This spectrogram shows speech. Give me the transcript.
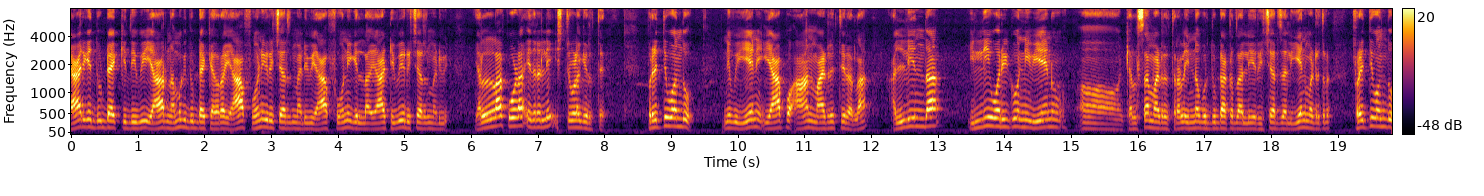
ಯಾರಿಗೆ ದುಡ್ಡು ಹಾಕಿದ್ದೀವಿ ಯಾರು ನಮಗೆ ದುಡ್ಡು ಹಾಕಿದಾರೋ ಯಾವ ಫೋನಿಗೆ ರಿಚಾರ್ಜ್ ಮಾಡೀವಿ ಯಾವ ಫೋನಿಗಿಲ್ಲ ಯಾವ ಟಿ ವಿ ರಿಚಾರ್ಜ್ ಮಾಡೀವಿ, ಎಲ್ಲ ಕೂಡ ಇದರಲ್ಲಿ ಇಷ್ಟರೊಳಗಿರುತ್ತೆ ಪ್ರತಿಯೊಂದು ನೀವು ಏನು ಆ್ಯಪ್ ಆನ್ ಮಾಡಿರ್ತೀರಲ್ಲ, ಅಲ್ಲಿಂದ ಇಲ್ಲಿವರೆಗೂ ನೀವೇನು ಕೆಲಸ ಮಾಡಿರ್ತಾರಲ್ಲ, ಇನ್ನೊಬ್ರು ದುಡ್ಡು ಹಾಕೋದಲ್ಲಿ ರಿಚಾರ್ಜಲ್ಲಿ ಏನು ಮಾಡಿರ್ತಾರೋ, ಪ್ರತಿಯೊಂದು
